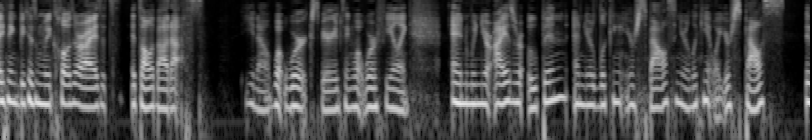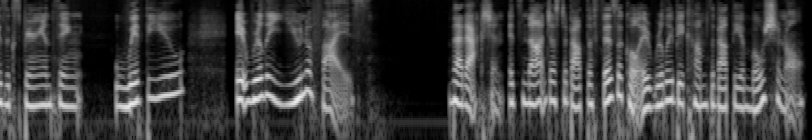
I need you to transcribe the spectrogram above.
I think because when we close our eyes, it's it's all about us. You know what we're experiencing, what we're feeling, and when your eyes are open and you're looking at your spouse and you're looking at what your spouse is experiencing with you, it really unifies that action. It's not just about the physical; it really becomes about the emotional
